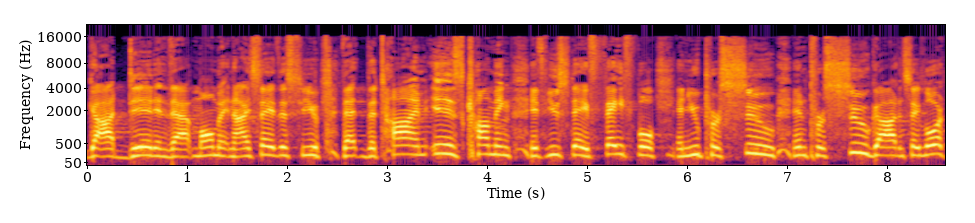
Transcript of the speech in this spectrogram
God did in that moment. And I say this to you that the time is coming if you stay faithful and you pursue and pursue God and say, Lord,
